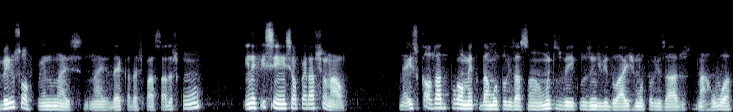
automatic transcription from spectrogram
veio sofrendo nas, nas décadas passadas com ineficiência operacional. É isso causado por aumento da motorização, muitos veículos individuais motorizados na rua,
